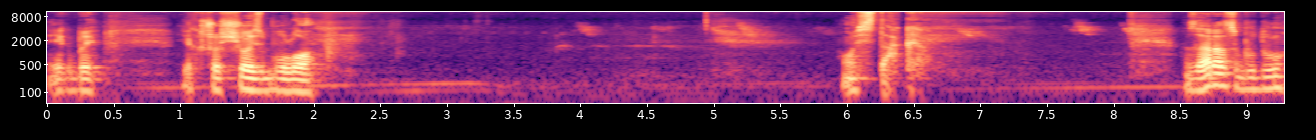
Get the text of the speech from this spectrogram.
якби якщо щось було. Ось так. Зараз буду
